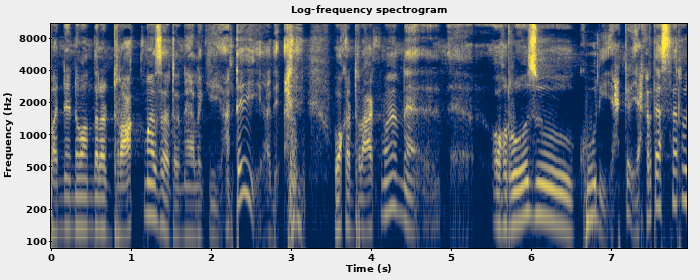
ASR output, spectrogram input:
పన్నెండు వందల డ్రాక్మాస్ అట నెలకి. అంటే అది ఒక డ్రాక్మా ఒక రోజు కూలి. ఎక్కడ ఎక్కడ తెస్తారు?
